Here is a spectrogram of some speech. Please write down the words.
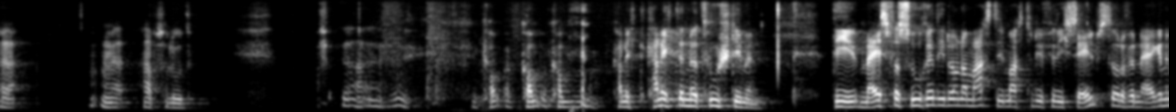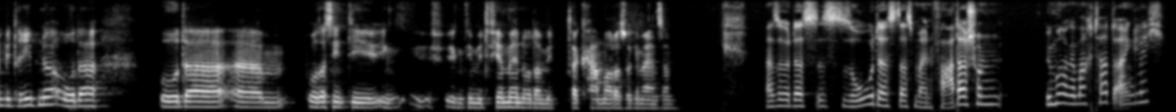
Ja, ja absolut. Komm, komm, komm, kann, ich, kann ich dir nur zustimmen. Die Maisversuche, die du noch machst, die machst du die für dich selbst oder für den eigenen Betrieb nur oder, oder, ähm, oder sind die in, irgendwie mit Firmen oder mit der Kammer oder so gemeinsam? Also das ist so, dass das mein Vater schon immer gemacht hat eigentlich.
